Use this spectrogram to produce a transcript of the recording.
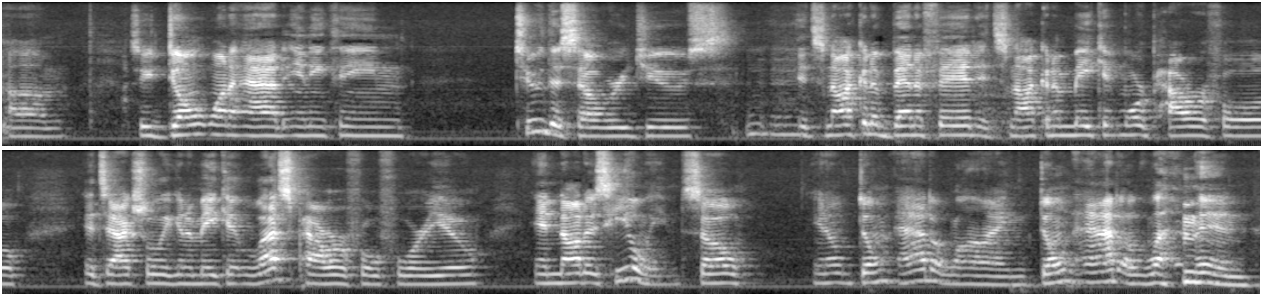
Um, so you don't want to add anything to the celery juice. Mm-mm. It's not going to benefit. It's not going to make it more powerful. It's actually going to make it less powerful for you and not as healing. So, you know, don't add a lime. Don't add a lemon.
